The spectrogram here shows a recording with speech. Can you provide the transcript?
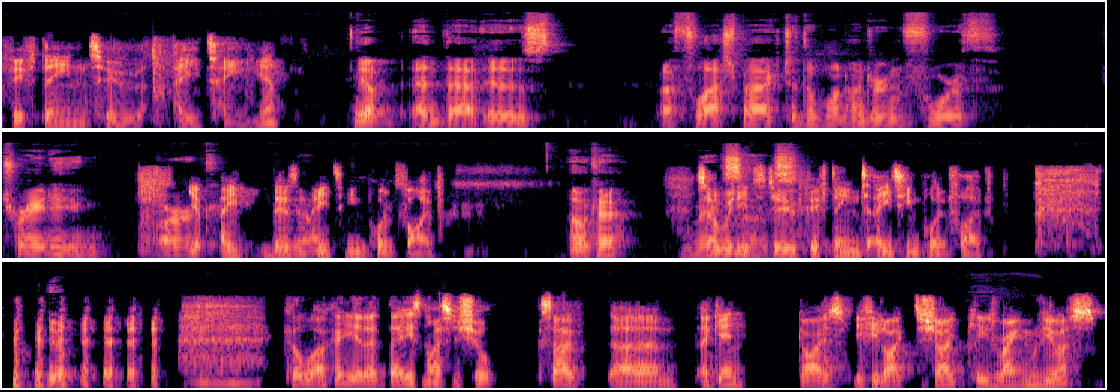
15 to 18, yeah? Yep, and that is a flashback to the 104th training arc. Yep, eight, there's Yeah. an 18.5. Okay. so we Makes need to do 15 to 18.5. Yep. cool. Okay. Yeah, that, that is nice and short. So, um, again, guys, if you like the show, please rate and review us.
